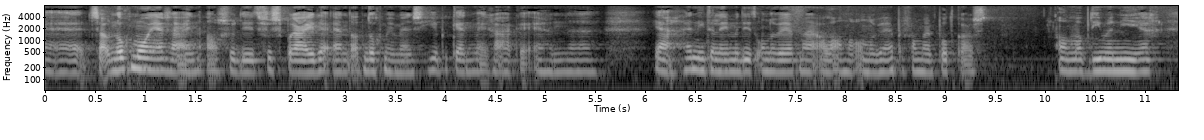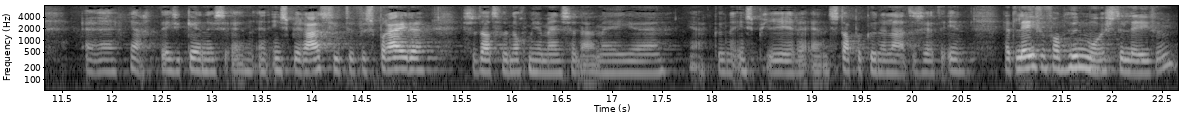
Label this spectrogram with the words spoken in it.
Uh, het zou nog mooier zijn als we dit verspreiden en dat nog meer mensen hier bekend mee raken. En uh, ja, niet alleen met dit onderwerp, maar alle andere onderwerpen van mijn podcast. Om op die manier uh, ja, deze kennis en, en, inspiratie te verspreiden, zodat we nog meer mensen daarmee uh, ja, kunnen inspireren en stappen kunnen laten zetten in het leven van hun mooiste leven.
